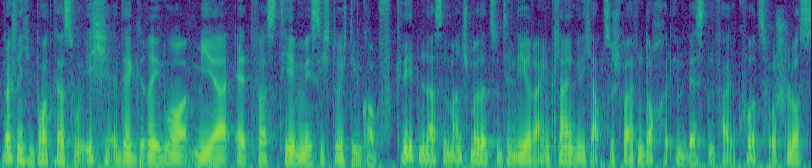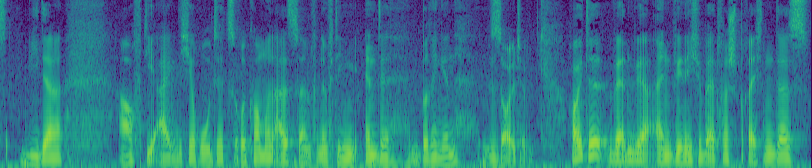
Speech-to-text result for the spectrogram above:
wöchentlichen Podcast, wo ich, der Gregor, mir etwas themenmäßig durch den Kopf kneten lasse, manchmal dazu tendiere, ein klein wenig abzuschweifen, doch im besten Fall kurz vor Schluss wieder auf die eigentliche Route zurückkommen und alles zu einem vernünftigen Ende bringen sollte. Heute werden wir ein wenig über etwas sprechen, das,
